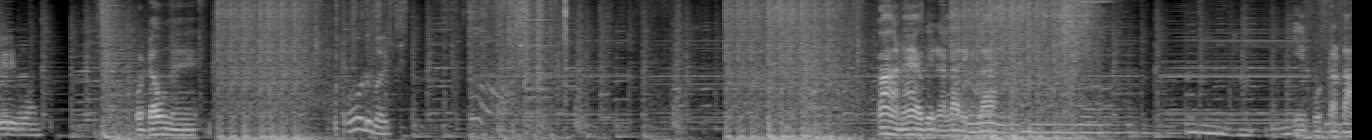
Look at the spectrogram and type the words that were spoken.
ஏறி போவோம் ஒரு டவுனு போடு பாய். வாங்கண்ணே எப்படி நல்லா இருக்கீங்களா? ஏ போட்டாடா.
